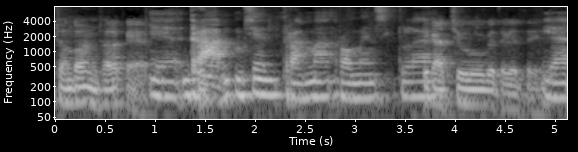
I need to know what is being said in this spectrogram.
Contohnya misalnya kayak ya drama misalnya drama romance itulah Pikachu gitu-gitu ya. ya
